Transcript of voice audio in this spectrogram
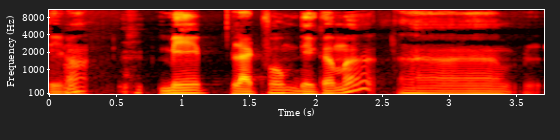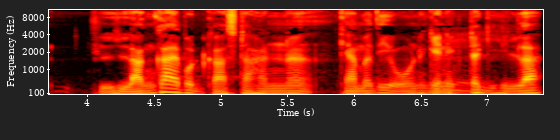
තියෙනවා. මේ පලට්ෆෝම් දෙකම ලංකාය පොඩ්කාස්ට අහන්න කැමති ඕන කෙනෙක්ට ගිහිල්ලා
